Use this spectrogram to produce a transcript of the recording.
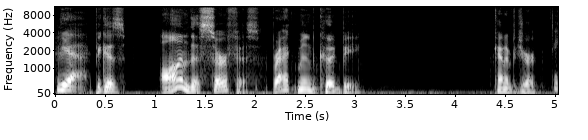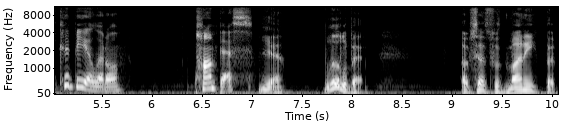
Yeah. Because on the surface, Brackman could be kind of a jerk. It could be a little pompous. Yeah, a little bit. Obsessed with money, but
